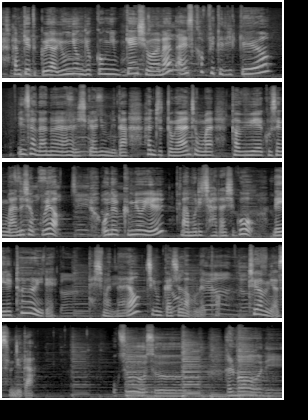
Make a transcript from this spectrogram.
함께 듣고요. 6660님께 시원한 아이스 커피 드릴게요. 인사 나눠야 할 시간입니다. 한 주 동안 정말 더위에 고생 많으셨고요. 오늘 금요일 마무리 잘 하시고 내일 토요일에 다시 만나요. 지금까지 러브레터 주현미였습니다. 옥수수 할머니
